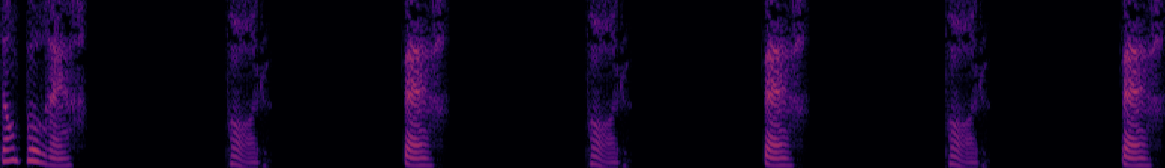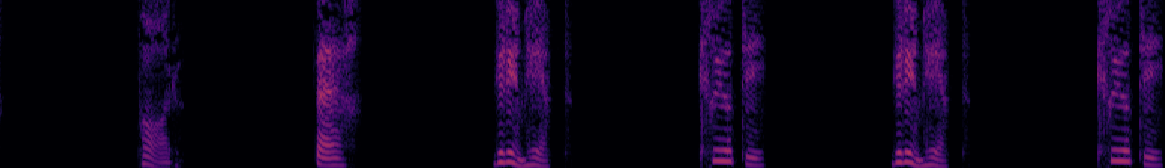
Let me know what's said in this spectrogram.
Temporaire. Par. Père. Par. Père. Par. Père. Par. Père. Grymhet. Cruauté. Grymhet. Cruauté.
